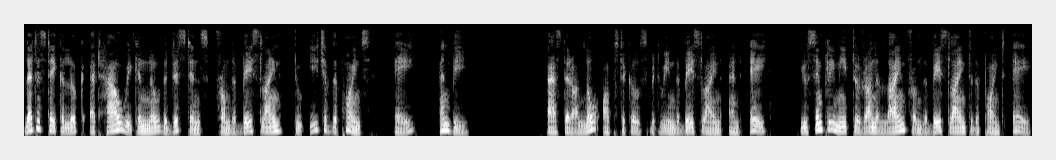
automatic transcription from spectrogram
let us take a look at how we can know the distance from the baseline to each of the points A and B. As there are no obstacles between the baseline and A, you simply need to run a line from the baseline to the point A.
